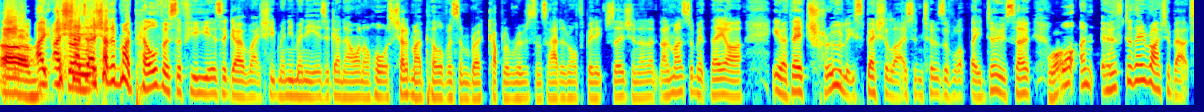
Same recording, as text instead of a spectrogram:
Um, I, I, so, shattered, I, shattered, my pelvis a few years ago, actually, many, many years ago now on a horse. Shattered my pelvis and broke a couple of ribs, and so I had an orthopedic surgeon. And I must admit, they are, you know, they're truly specialized in terms of what they do. So, well, what on earth do they write about?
